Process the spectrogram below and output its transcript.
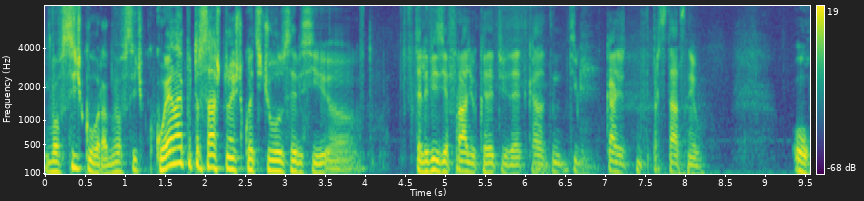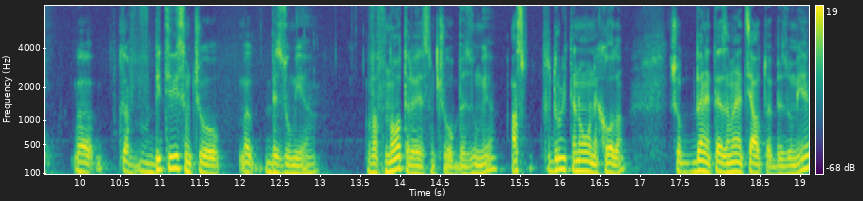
Във всичко, брат, във всичко. Кое е най-потрясаващото нещо, което си чувал за себе си а, в, телевизия, в радио, където и да е, така да ти, ти го кажат, да те представят с него? О, а, в BTV съм чувал а, безумия. В нова телевизия съм чувал безумия. Аз по другите много не хода, защото БНТ за мен цялото е безумие.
